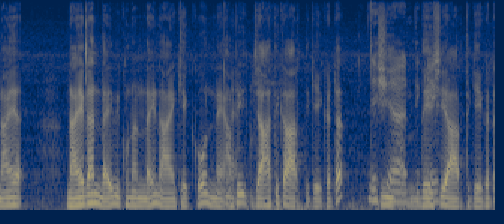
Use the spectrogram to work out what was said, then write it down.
ණය ණය ගණ්ඩයි විකුණණ්ඩයි නායකයෙක් ඕනේ අපි ජාතික ආර්ථිකයකට දේශීය ආර්ථිකයකට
